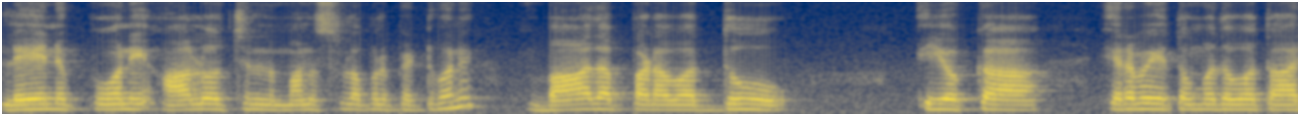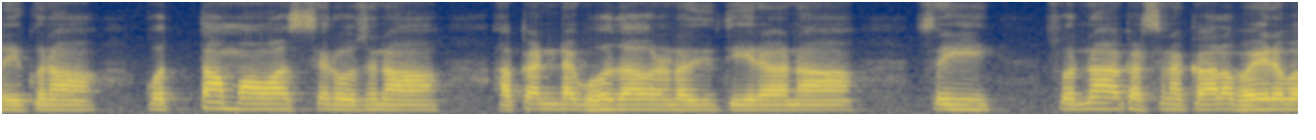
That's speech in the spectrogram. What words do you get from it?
లేనిపోని ఆలోచనలు మనసు లోపల పెట్టుకొని బాధపడవద్దు. ఈ యొక్క ఇరవై తొమ్మిదవ తారీఖున కొత్త అమావాస్య రోజున అఖండ గోదావరి నది తీరాన శ్రీ స్వర్ణాకర్షణ కాలభైరవ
